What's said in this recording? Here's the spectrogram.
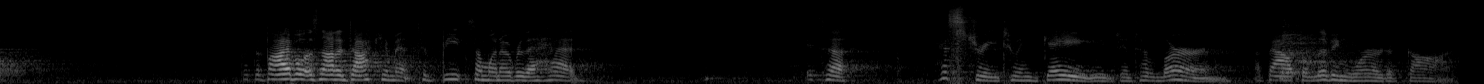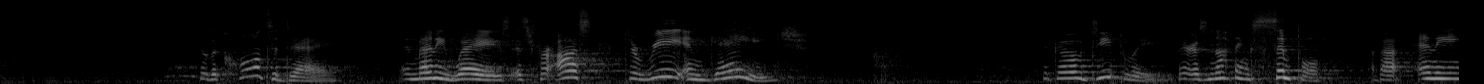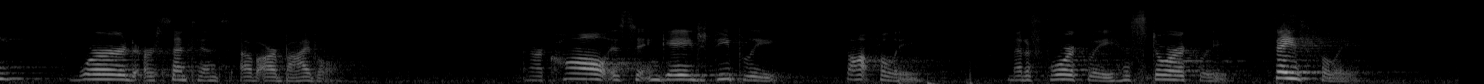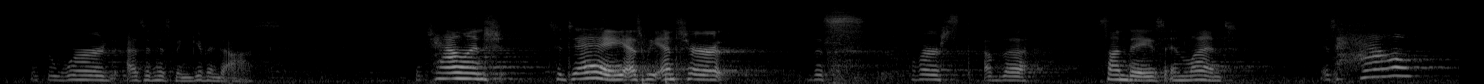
But the Bible is not a document to beat someone over the head. It's a history to engage and to learn about the living Word of God. So the call today, in many ways, is for us to re engage, to go deeply. There is nothing simple about any word or sentence of our Bible. And our call is to engage deeply, thoughtfully, metaphorically, historically, faithfully with the word as it has been given to us. The challenge today, as we enter this first of the Sundays in Lent, is how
